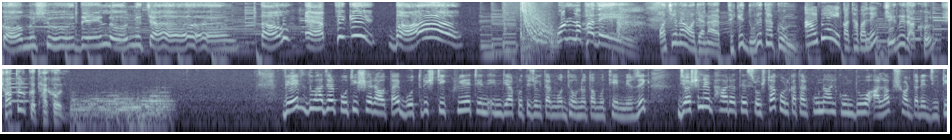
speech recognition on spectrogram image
কম সুদে লোন চান তাও অ্যাপ থেকে? বা! পড়ল ফাঁদে। অচেনা অজানা অ্যাপ থেকে দূরে থাকুন। আরবিআই কথা বলে। জেনে রাখুন সতর্ক থাকুন। ওয়েভস দু হাজার পঁচিশের আওতায় বত্রিশটি ক্রিয়েট ইন ইন্ডিয়া প্রতিযোগিতার মধ্যে অন্যতম থিম মিউজিক জশনে ভারতের স্রষ্টা কলকাতার কুনাল কুন্ডু ও আলাপ সর্দারের জুটি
